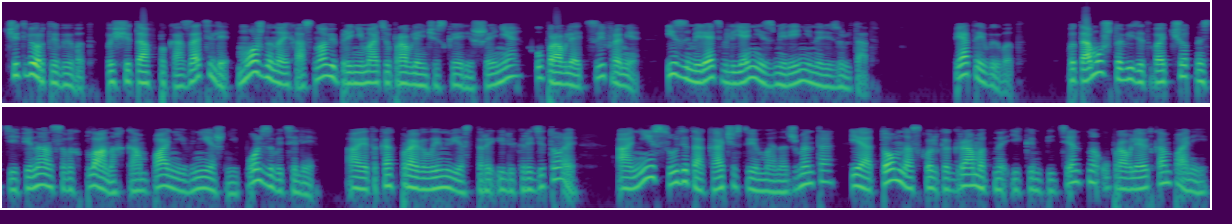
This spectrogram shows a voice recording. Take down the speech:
Четвертый вывод. Посчитав показатели, можно на их основе принимать управленческое решение, управлять цифрами и замерять влияние измерений на результат. Пятый вывод. Потому что видят в отчетности и финансовых планах компаний внешние пользователи, а это, как правило, инвесторы или кредиторы, они судят о качестве менеджмента и о том, насколько грамотно и компетентно управляют компанией,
